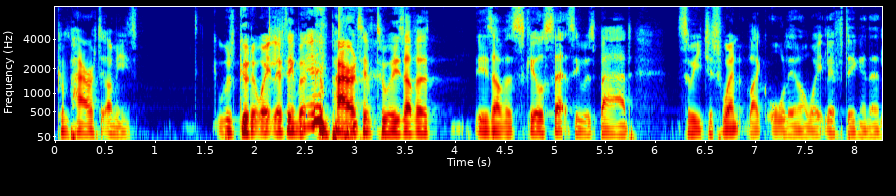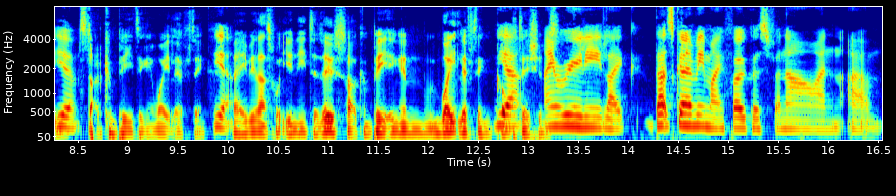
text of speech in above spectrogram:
comparative. I mean, he's, he was good at weightlifting, but comparative to his other his other skill sets, he was bad. So he just went like all in on weightlifting and then Yeah. started competing in weightlifting. Yeah. maybe that's what you need to do: start competing in weightlifting competitions. yeah i really like that's going to be my focus for now and um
